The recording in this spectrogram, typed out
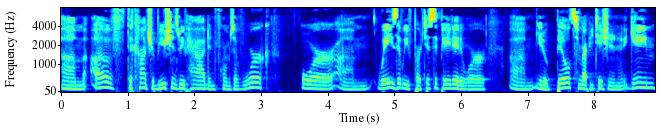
um, of the contributions we've had in forms of work or um, ways that we've participated or um, you know built some reputation in a game.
